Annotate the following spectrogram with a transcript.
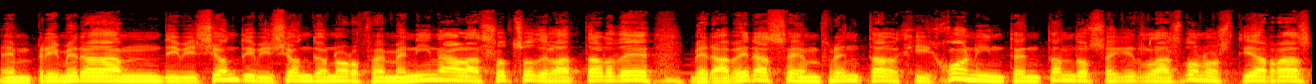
en primera división, división de honor femenina, a las 8 de la tarde, Veravera se enfrenta al Gijón intentando seguir las donostiarras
